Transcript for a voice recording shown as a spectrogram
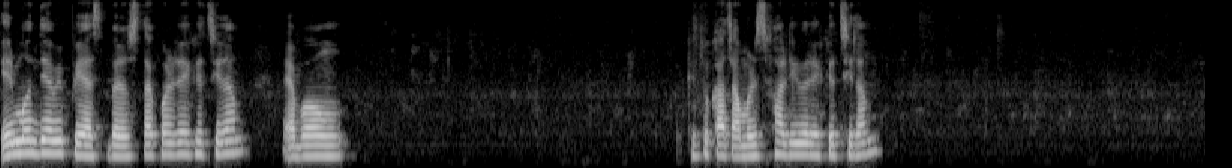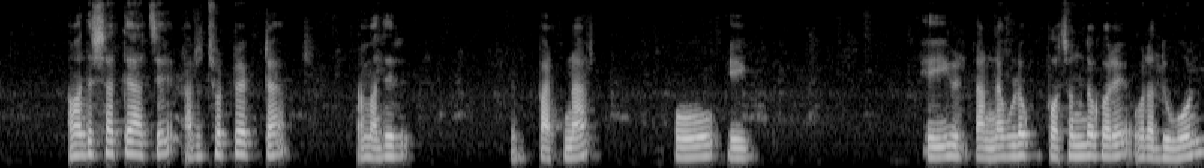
এর মধ্যে আমি পেঁয়াজ বেরেস্তা করে রেখেছিলাম এবং কিছু কাঁচামরিচ ফালিয়ে রেখেছিলাম। আমাদের সাথে আছে আরও ছোট্ট একটা আমাদের পার্টনার ও এই এই রান্নাগুলো খুব পছন্দ করে, ওরা দু বোন।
